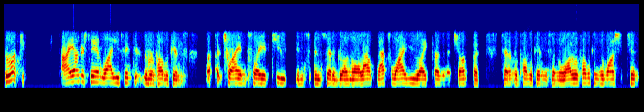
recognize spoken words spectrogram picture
Look, I understand why you think the Republicans uh, try and play it cute in, instead of going all out. That's why you like President Trump, but Senate Republicans and a lot of Republicans in Washington,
